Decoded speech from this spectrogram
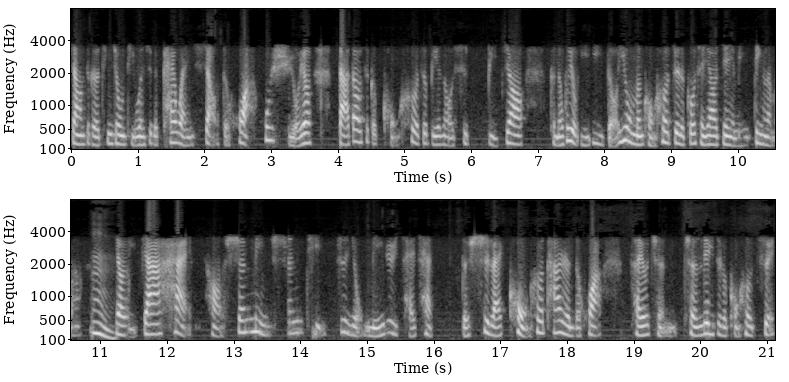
像这个听众提问是个开玩笑的话，或许我要达到这个恐吓这边哦是比较可能会有疑义的，因为我们恐吓罪的构成要件也明定了嘛，嗯，要以加害好生命、身体、自由、名誉、财产。的事来恐吓他人的话，才有成成立这个恐吓罪。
